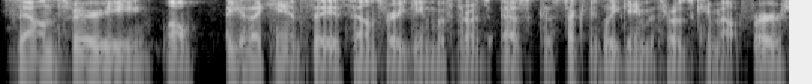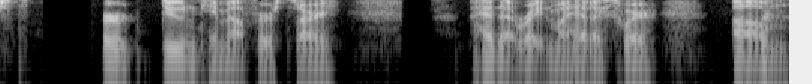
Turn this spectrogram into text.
Sounds very well. I guess I can't say it sounds very Game of Thrones esque because technically Game of Thrones came out first, or Dune came out first. Sorry, I had that right in my head. I swear. Um,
